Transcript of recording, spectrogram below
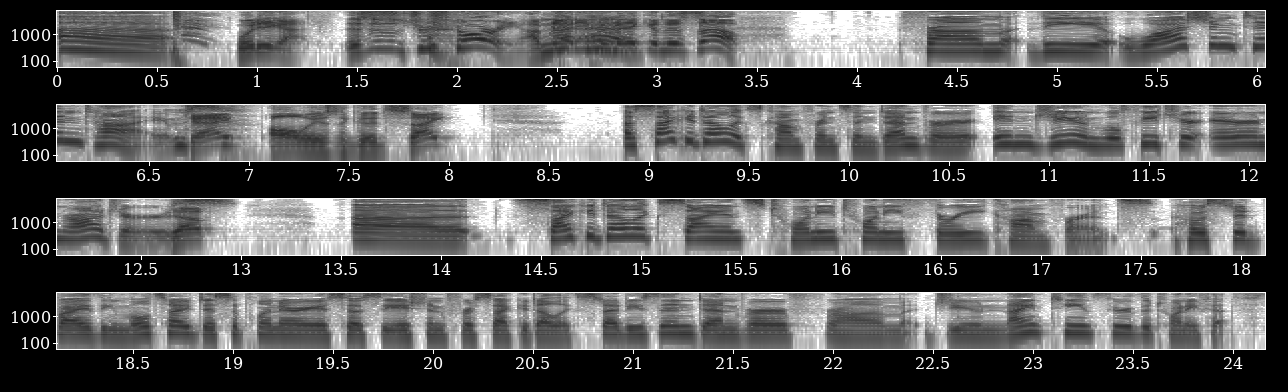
Uh, what do you got? This is a true story. I'm not even making this up. from the Washington Times. Okay. Always a good site. A psychedelics conference in Denver in June will feature Aaron Rodgers. Yep. Uh, Psychedelic Science 2023 conference hosted by the Multidisciplinary Association for Psychedelic Studies in Denver from June 19th through the 25th.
